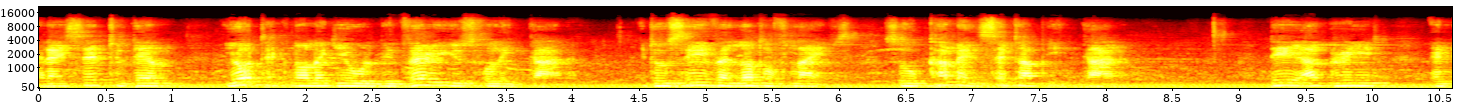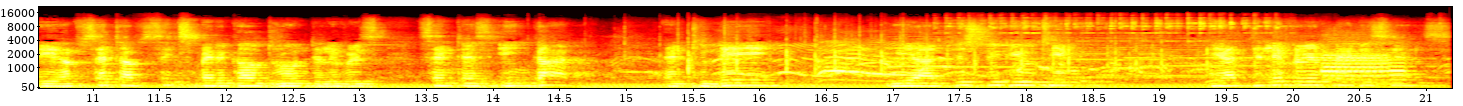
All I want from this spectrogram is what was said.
And I said to them, your technology will be very useful in Ghana. It will save a lot of lives. So come and set up in Ghana. They agreed and they have set up six medical drone delivery centers in Ghana. And today we are distributing, we are delivering medicines,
